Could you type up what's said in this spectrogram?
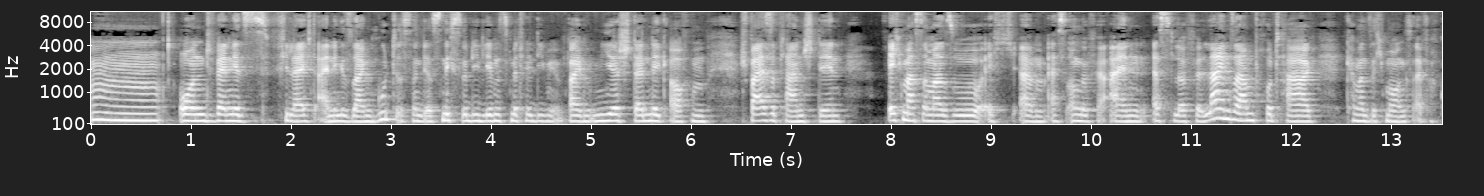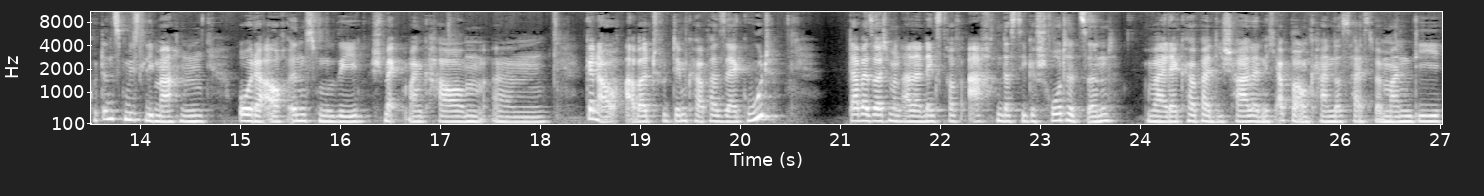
Mm, und wenn jetzt vielleicht einige sagen, gut, das sind jetzt nicht so die Lebensmittel, die bei mir ständig auf dem Speiseplan stehen. Ich mache es immer so, ich ähm, esse ungefähr einen Esslöffel Leinsamen pro Tag. Kann man sich morgens einfach gut ins Müsli machen oder auch in Smoothie. Schmeckt man kaum. Ähm, genau, aber tut dem Körper sehr gut. Dabei sollte man allerdings darauf achten, dass die geschrotet sind, weil der Körper die Schale nicht abbauen kann. Das heißt, wenn man die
